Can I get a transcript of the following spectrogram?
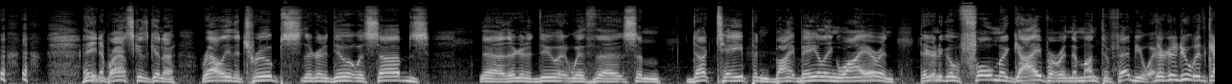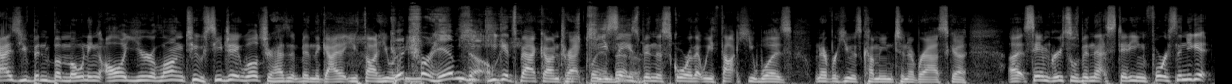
hey, Nebraska's going to rally the troops. They're going to do it with subs. Uh, they're going to do it with uh, some duct tape and bi- baling wire, and they're going to go full MacGyver in the month of February. They're going to do it with guys you've been bemoaning all year long, too. CJ Wilcher hasn't been the guy that you thought he would Good be. for him, He- though. He, gets back on track. Keisei's been the scorer that we thought he was whenever he was coming to Nebraska. Uh, Sam Griesel's been that steadying force. Then you get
